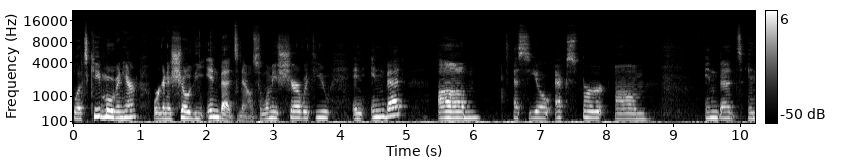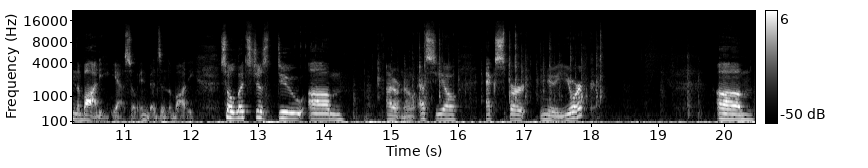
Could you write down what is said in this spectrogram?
let's keep moving here. We're gonna show the embeds now. So let me share with you an embed. Um, SEO expert, um, embeds in the body. Yeah, so embeds in the body. So let's just do um, I don't know, SEO expert New York. Um,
